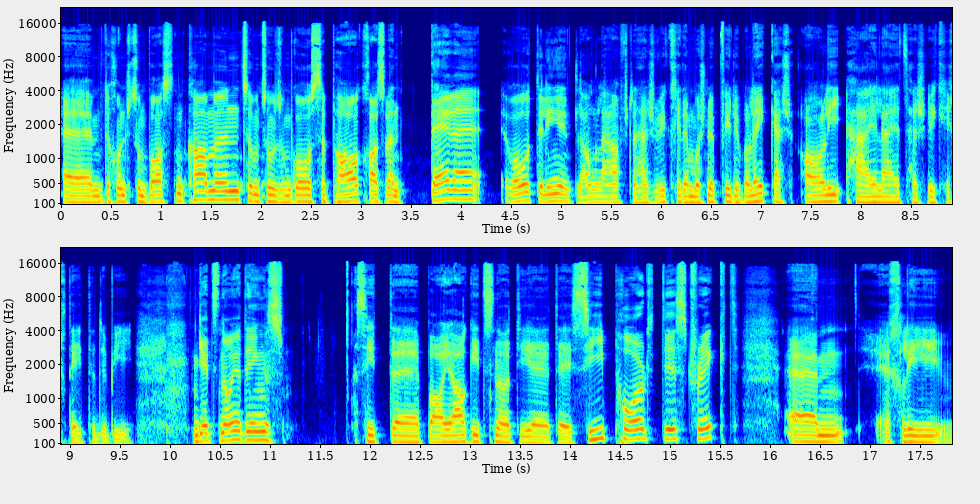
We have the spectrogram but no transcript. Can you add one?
ähm, du kommst zum Boston Common, zum, zum, zum grossen Park. Also wenn dieser roten Linie entlang laufst, dann hast du wirklich, dann musst du nicht viel überlegen, hast alle Highlights hast wirklich dort dabei. Und jetzt neuerdings Seit äh, ein paar Jahren gibt es noch die, den Seaport District. Ähm, ein bisschen,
